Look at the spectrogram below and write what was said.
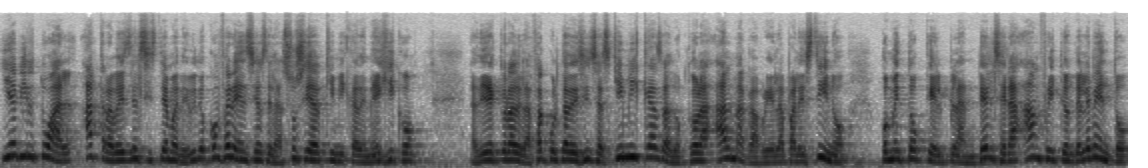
y a virtual a través del sistema de videoconferencias de la Sociedad Química de México. La directora de la Facultad de Ciencias Químicas, la doctora Alma Gabriela Palestino, comentó que el plantel será anfitrión del evento,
